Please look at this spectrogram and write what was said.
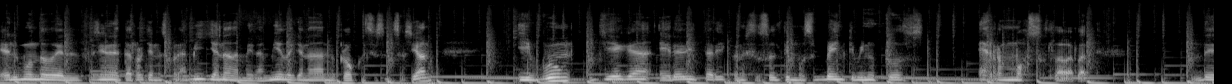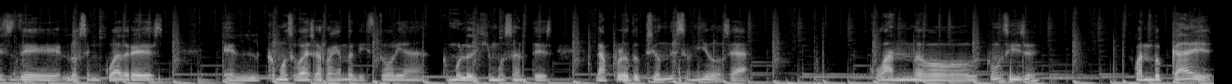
El mundo del cine de terror ya no es para mí, ya nada me da miedo, ya nada me provoca esa sensación. Y boom, llega Hereditary con esos últimos 20 minutos hermosos, la verdad. Desde los encuadres, el cómo se va desarrollando la historia, como lo dijimos antes, la producción de sonido, o sea, cuando, ¿cómo se dice? Cuando cae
